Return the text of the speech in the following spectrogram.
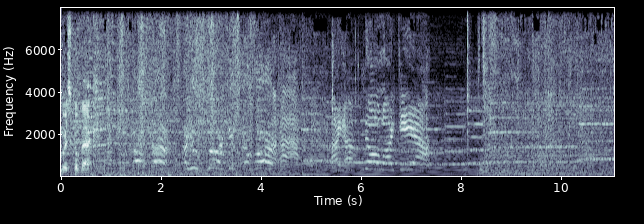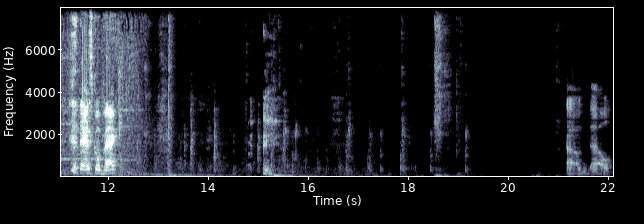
Where's go I Let's go back. oh no.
